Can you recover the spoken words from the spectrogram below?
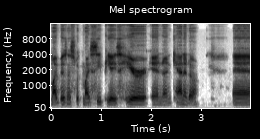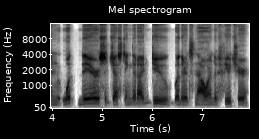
my business with my CPAs here in, in Canada, and what they're suggesting that I do, whether it's now or in the future,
